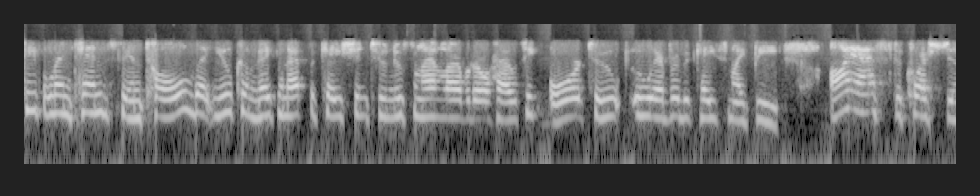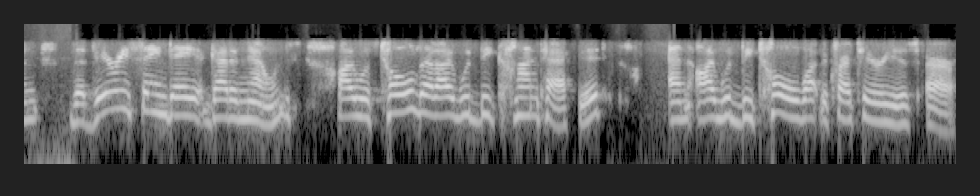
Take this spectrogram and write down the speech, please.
people in tents being told that you can make an application to Newfoundland Labrador Housing or to whoever the case might be? I asked a question the very same day it got announced. I was told that I would be contacted and I would be told what the criteria are.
